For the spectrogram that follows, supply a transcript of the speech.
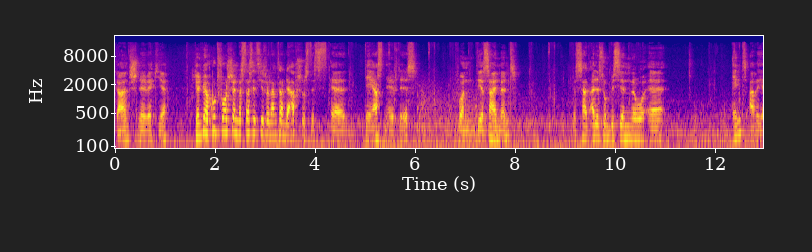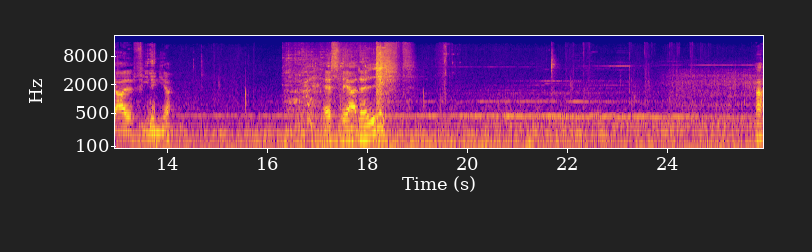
Ganz schnell weg hier. Ich könnte mir auch gut vorstellen, dass das jetzt hier so langsam der Abschluss des, äh, der ersten Hälfte ist. Von The Assignment. Das hat alles so ein bisschen so äh, Endareal-Feeling hier. Es werde Licht. Ah,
